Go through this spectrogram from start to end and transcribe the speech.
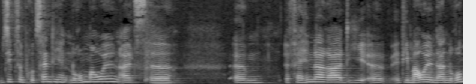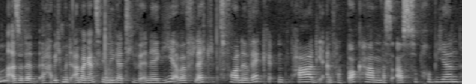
17 Prozent, die hinten rummaulen als äh, ähm, Verhinderer, die, äh, die maulen dann rum. Also da habe ich mit einmal ganz viel negative Energie, aber vielleicht gibt es vorneweg ein paar, die einfach Bock haben, was auszuprobieren.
